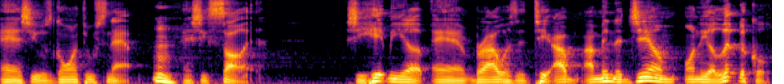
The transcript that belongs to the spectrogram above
and she was going through Snap, mm. and she saw it. She hit me up, and bro, I was a tear. I, I'm in the gym on the elliptical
